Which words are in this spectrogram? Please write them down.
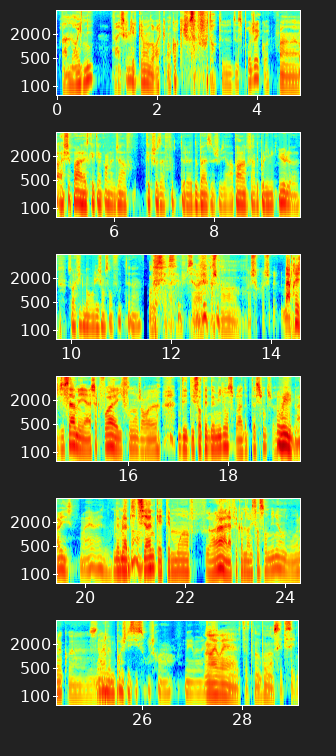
un an et demi. Est-ce que mmh. quelqu'un aura encore quelque chose à foutre de, de ce projet, quoi? Enfin... Bah, je sais pas, est-ce que quelqu'un en a déjà quelque chose à foutre de, la, de base, je veux dire, à part faire des polémiques nulles euh, sur un film dont les gens s'en foutent. Euh... Oui, c'est vrai, c'est vrai, franchement. Je, je... Bah après, je dis ça, mais à chaque fois, ils font genre euh, des, des, centaines de millions sur l'adaptation, tu vois. Oui, bah oui, ouais, ouais. Même la petite pas, sirène qui a été moins, voilà, elle a fait comme dans les 500 millions, donc voilà quoi. Ouais, même proche des 600, je crois. Hein. Mais ouais, ouais. Ouais, ouais, donc bon, c'est, c'est.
